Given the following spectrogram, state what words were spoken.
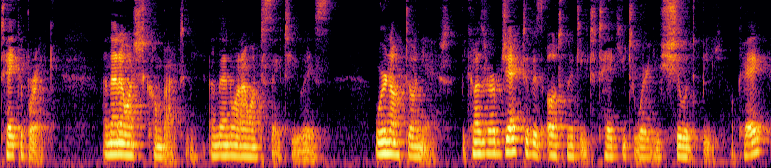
take a break. And then I want you to come back to me. And then what I want to say to you is, we're not done yet because our objective is ultimately to take you to where you should be, okay?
